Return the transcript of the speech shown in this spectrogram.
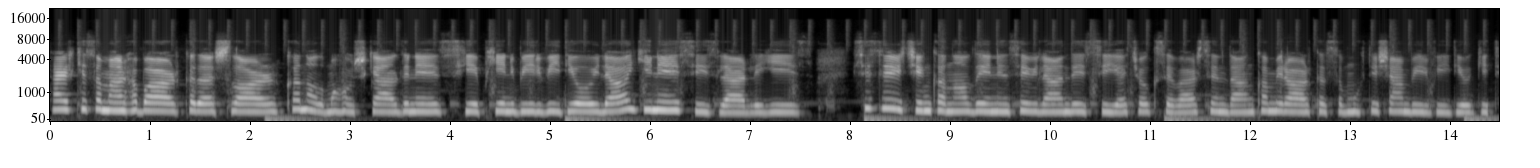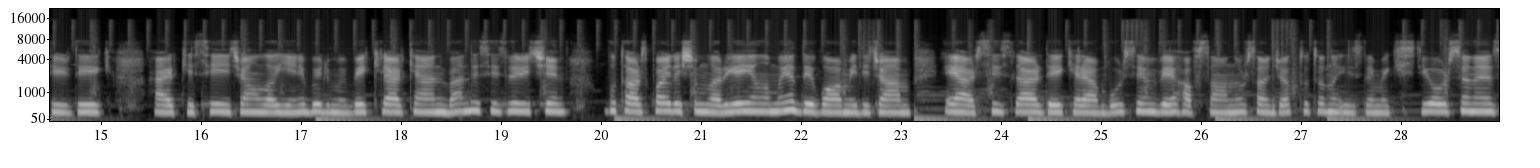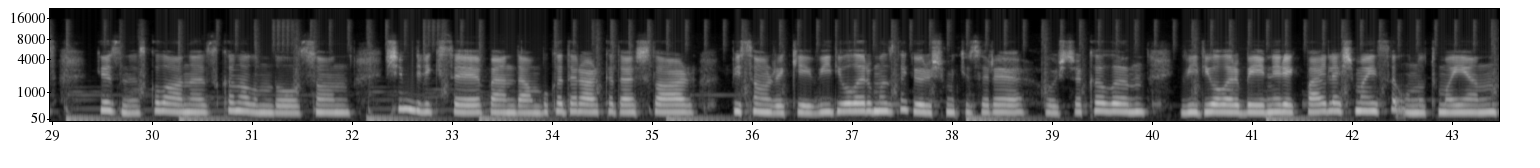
Herkese merhaba arkadaşlar. Kanalıma hoş geldiniz. Yepyeni bir videoyla yine sizlerleyiz. Sizler için Kanal D'nin sevilen dizisi Ya Çok Seversin'den kamera arkası muhteşem bir video getirdik. Herkes heyecanla yeni bölümü beklerken ben de sizler için bu tarz paylaşımları yayınlamaya devam edeceğim. Eğer sizler de Kerem Bursin ve Hafsa Nur Sancak Tutan'ı izlemek istiyorsanız gözünüz kulağınız kanalımda olsun. Şimdilik ise benden bu kadar arkadaşlar. Bir sonraki videolarımızda görüşmek üzere. Hoşçakalın. Videoları beğenerek paylaşmayı ise unutmayın.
